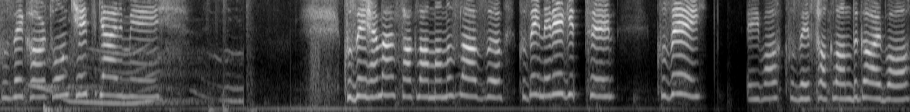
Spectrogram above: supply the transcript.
Kuzey karton ket gelmiş. Kuzey hemen saklanmamız lazım. Kuzey nereye gittin? Kuzey. Eyvah Kuzey saklandı galiba.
